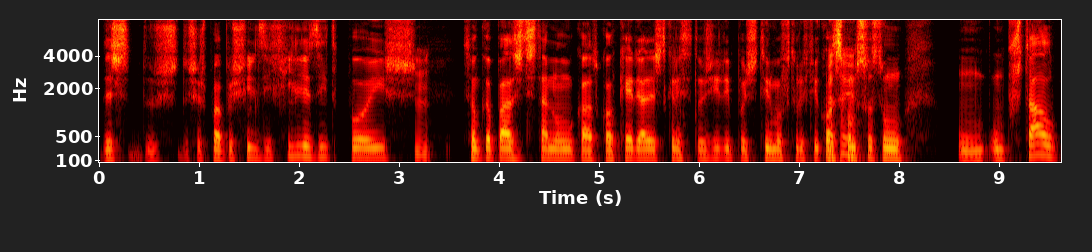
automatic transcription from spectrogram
das- dos, dos seus próprios filhos e filhas e depois. Hum. São capazes de estar num local qualquer e olha este criança estou giro e depois tirar uma fotografia quase é. como se fosse um, um, um postal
